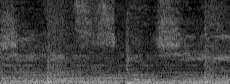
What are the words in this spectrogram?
She hates the skin she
